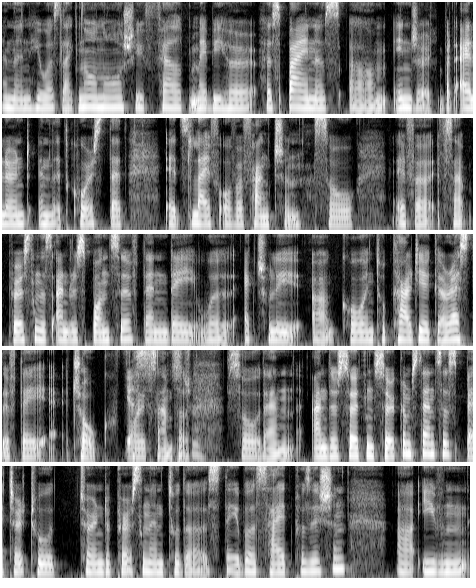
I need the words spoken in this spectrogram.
and then he was like, no, no, she felt maybe her, her spine is um, injured. But I learned in that course that it's life over function. So if a, if a person is unresponsive, then they will actually uh, go into cardiac arrest if they choke, yes, for example. So then, under certain circumstances, better to turn the person into the stable side position, uh, even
